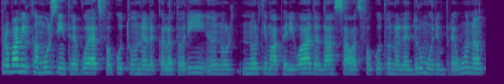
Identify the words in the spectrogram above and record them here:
Uh, Probabil că mulți dintre voi ați făcut unele călătorii în, în ultima perioadă, da, sau ați făcut unele drumuri împreună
